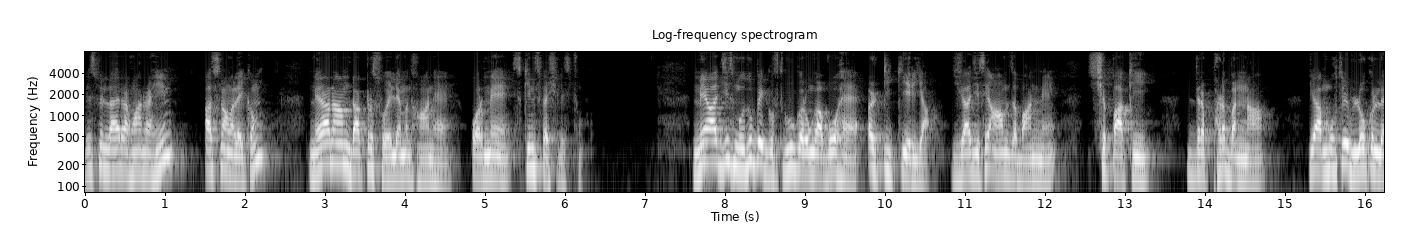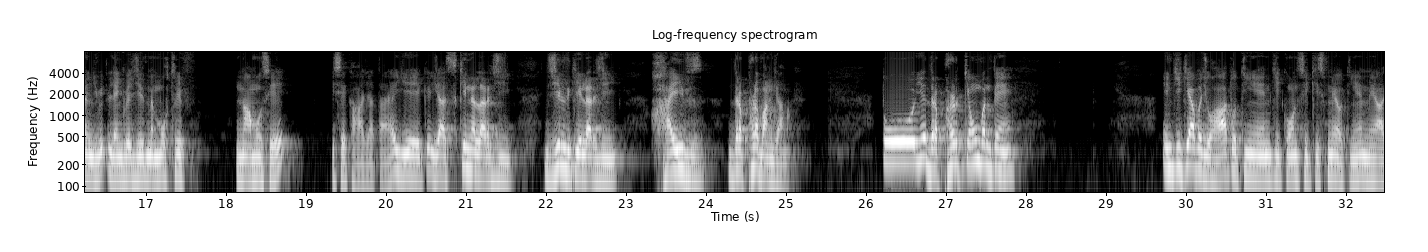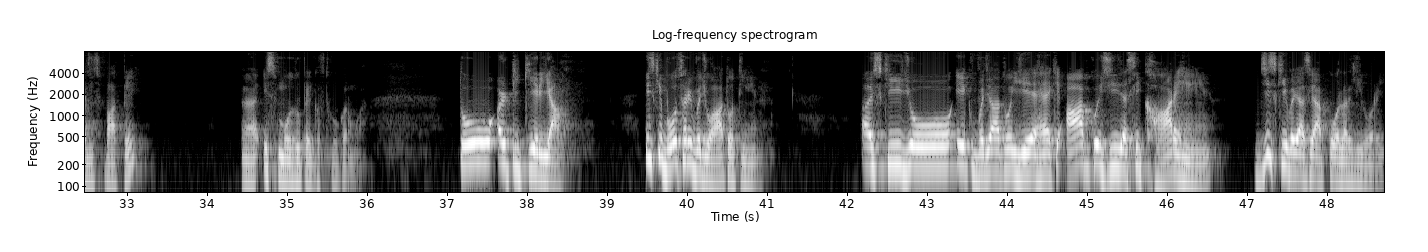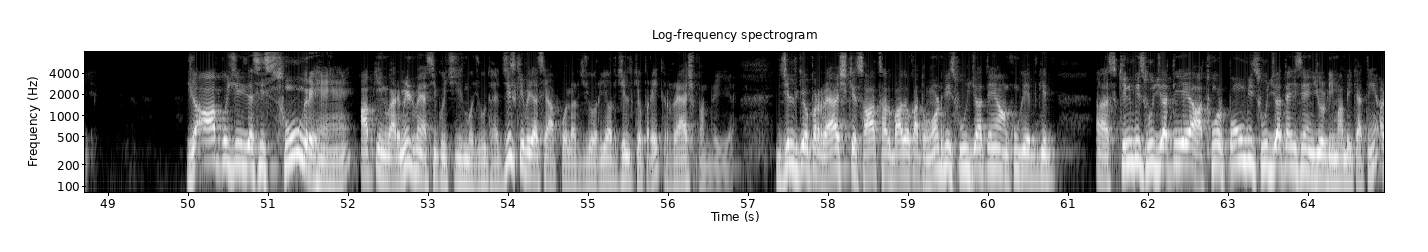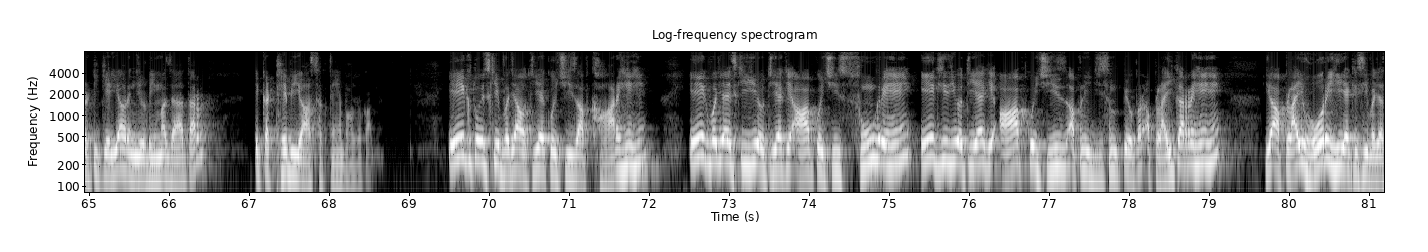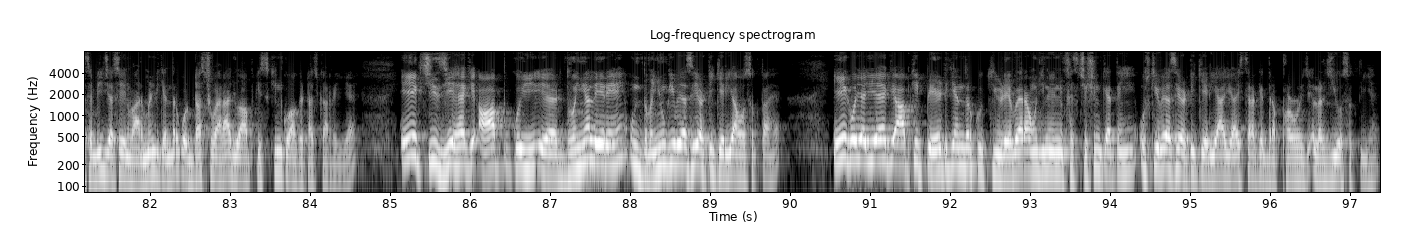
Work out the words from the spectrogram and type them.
بسم اللہ الرحمن الرحیم۔ السلام علیکم۔ میرا نام ڈاکٹر سہیل احمد خان ہے اور میں سکن اسپیشلسٹ ہوں۔ میں آج جس موضوع پہ گفتگو کروں گا وہ ہے ارٹیکیریا، یا جسے عام زبان میں شپاکی، درپھڑ بننا، یا مختلف لوکل لینگویجز میں مختلف ناموں سے اسے کہا جاتا ہے۔ یہ ایک یا سکن الرجی، جلد کی الرجی ہائیوز درپھڑ بن جانا۔ تو یہ درپھڑ کیوں بنتے ہیں؟ ان کی کیا وجوہات ہوتی ہیں؟ ان کی کون سی قسمیں ہوتی ہیں؟ میں آج اس بات پہ اس موضوع پہ گفتگو کروں گا۔ تو ارٹیکیریا اس کی بہت ساری وجوہات ہوتی ہیں۔ اس کی جو ایک وجہ تو یہ ہے کہ آپ کوئی چیز ایسی کھا رہے ہیں جس کی وجہ سے آپ کو الرجی ہو رہی ہے، یا آپ کوئی چیز ایسی سونگ رہے ہیں، آپ کی انوائرمنٹ میں ایسی کوئی چیز موجود ہے جس کی وجہ سے آپ کو الرجی ہو رہی ہے اور جلد کے اوپر ایک ریش بن رہی ہے۔ جلد کے اوپر ریش کے ساتھ ساتھ بعض اوقات ہونٹ بھی سوج جاتے ہیں، آنکھوں کے ارد گرد اسکن بھی سوج جاتی ہے، ہاتھوں اور پاؤں بھی سوج جاتے ہیں، جسے انجیوڈیما بھی کہتے ہیں۔ ارٹیکیریا اور انجیوڈیما زیادہ تر اکٹھے بھی آ سکتے ہیں بعض اوقات۔ ایک تو اس کی وجہ ہوتی ہے کوئی چیز آپ کھا رہے ہیں، ایک وجہ اس کی یہ ہوتی ہے کہ آپ کوئی چیز سونگ رہے ہیں، ایک چیز یہ ہوتی ہے کہ آپ کوئی چیز اپنی جسم پہ اوپر اپلائی کر رہے ہیں یا اپلائی ہو رہی ہے کسی وجہ سے بھی، جیسے انوائرمنٹ کے اندر کوئی ڈسٹ وغیرہ جو آپ کی اسکن کو آ کے ٹچ کر رہی ہے۔ ایک چیز یہ ہے کہ آپ کوئی دوائیاں لے رہے ہیں، ان دوائیوں کی وجہ سے ارٹیکیریا ہو سکتا ہے۔ ایک وجہ یہ ہے کہ آپ کی پیٹ کے اندر کوئی کیڑے وغیرہ ہوں جنہیں انفیسٹیشن کہتے ہیں، اس کی وجہ سے ارٹیکیریا یا اس طرح کے درپھڑ الرجی ہو سکتی ہے۔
